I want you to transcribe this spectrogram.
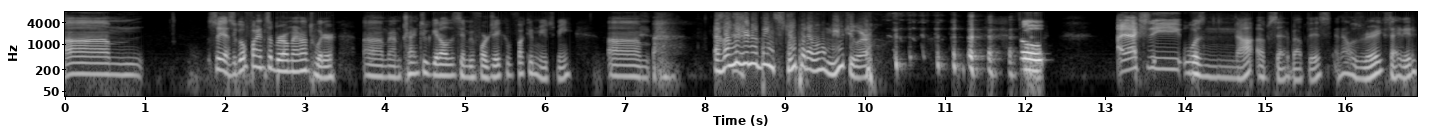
Um, so yeah, so go find Sombrero Man on Twitter. Um, and I'm trying to get all this in before Jacob fucking mutes me. Um, as long as you're not being stupid, I won't mute you. Earl. so I actually was not upset about this, and I was very excited.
